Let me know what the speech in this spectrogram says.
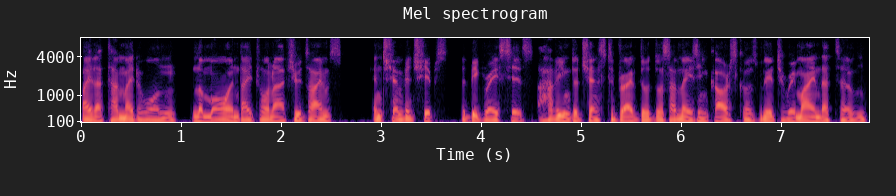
by that time I'd won Le Mans and Daytona a few times and championships, the big races, having the chance to drive those, those amazing cars. Because we need to remind that um,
